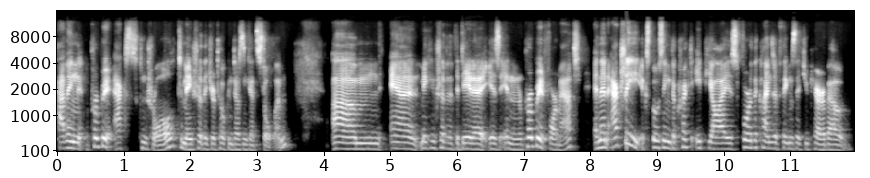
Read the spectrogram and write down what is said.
having appropriate access control to make sure that your token doesn't get stolen, um, and making sure that the data is in an appropriate format, and then actually exposing the correct APIs for the kinds of things that you care about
